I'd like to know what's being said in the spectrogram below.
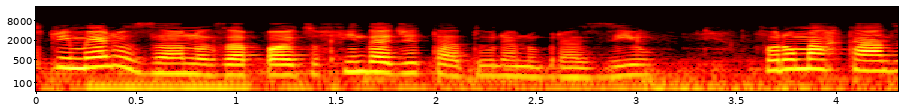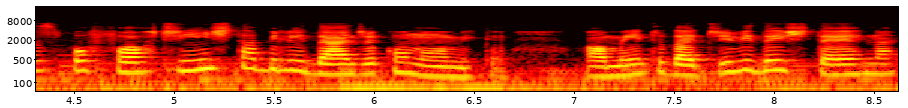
primeiros anos após o fim da ditadura no Brasil foram marcados por forte instabilidade econômica, aumento da dívida externa,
